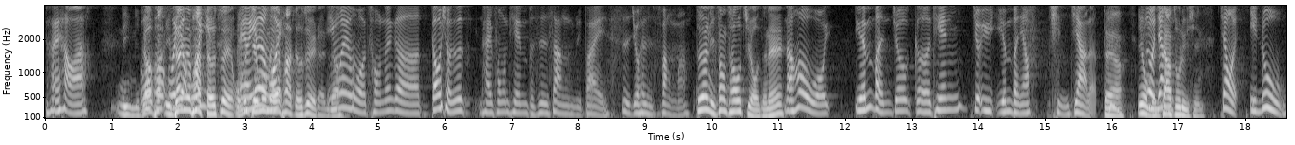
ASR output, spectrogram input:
还好啊。你你不要怕，你不要怕得罪我们节目，不要怕得罪人。因为我从那个高雄就是台风天，不是上礼拜四就开始放吗？对啊，你放超久的呢。然后我。原本就隔天就原原本要请假了，对啊，因为我们家族旅行，像我一路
